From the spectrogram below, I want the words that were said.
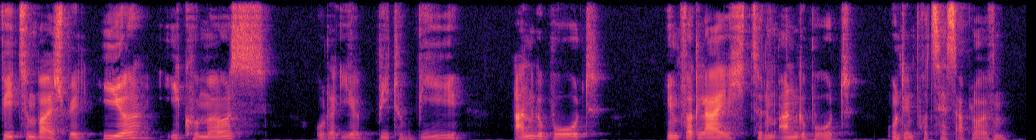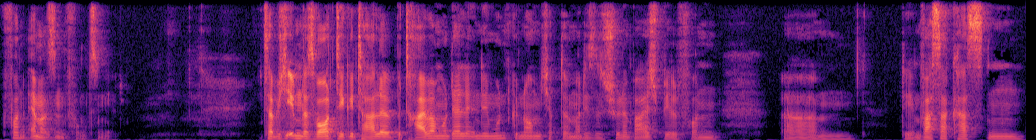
wie zum Beispiel Ihr E-Commerce oder Ihr B2B-Angebot im Vergleich zu dem Angebot und den Prozessabläufen von Amazon funktioniert. Jetzt habe ich eben das Wort digitale Betreibermodelle in den Mund genommen. Ich habe da immer dieses schöne Beispiel von ähm, dem Wasserkasten,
